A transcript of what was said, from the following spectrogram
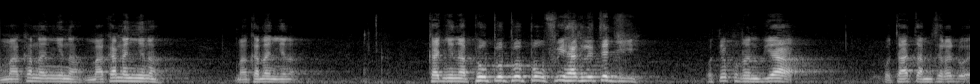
maa kana ɲina maa kana ɲina maa kana ɲina كنينا بو بو بو بو في هكلي تجي وتكون بيا وتاتا مسردو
